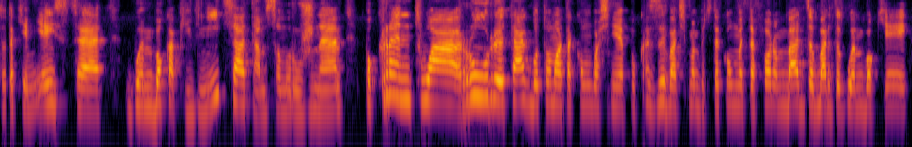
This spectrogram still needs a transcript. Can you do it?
to takie miejsce, głęboka piwnica, tam są różne pokrętła, rury, tak, bo to ma taką właśnie pokazywać, ma być taką metaforą bardzo, bardzo głębokiej,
